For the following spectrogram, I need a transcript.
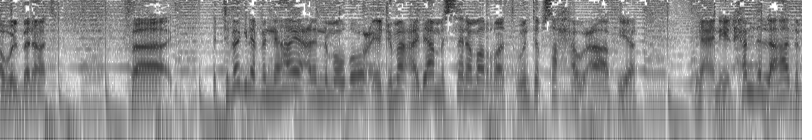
أو البنات. فاتفقنا في النهاية على إنه موضوع يا جماعة دام السنة مرت وأنت بصحة وعافية يعني الحمد لله هذا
